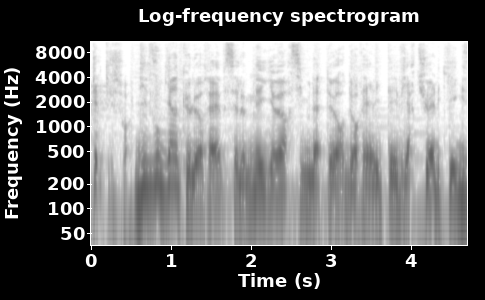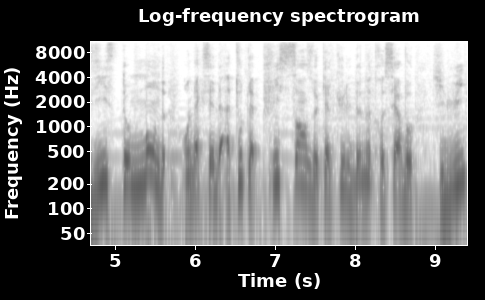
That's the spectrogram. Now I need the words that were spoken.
quels qu'ils soient. Dites-vous bien que le rêve, c'est le meilleur simulateur de réalité virtuelle qui existe au monde. On accède à toute la puissance de calcul de notre cerveau qui, lui,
